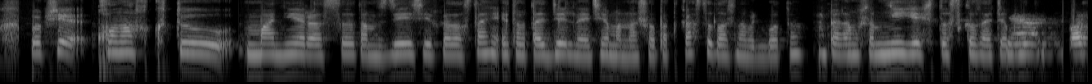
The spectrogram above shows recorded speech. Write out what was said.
Вообще қонақ күту манерасы там здесь и в казахстане это вот отдельная тема нашего подкаста должна быть бота потому что мне есть что сказать об этом. Ол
